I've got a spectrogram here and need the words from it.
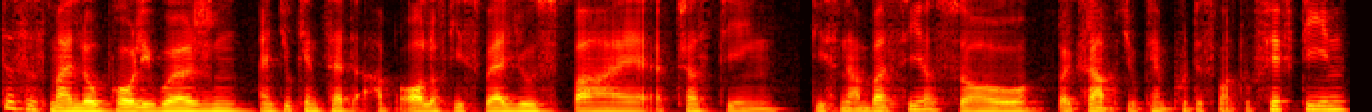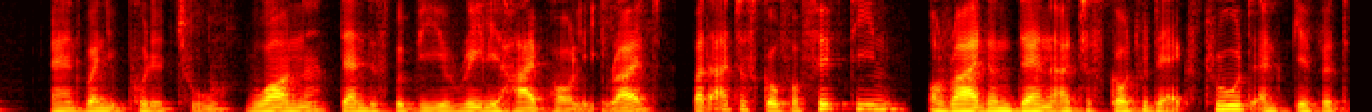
this is my low poly version, and you can set up all of these values by adjusting these numbers here. So for example, you can put this one to 15, and when you put it to 1, then this would be really high poly, right? But I just go for 15. All right, and then I just go to the extrude and give it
